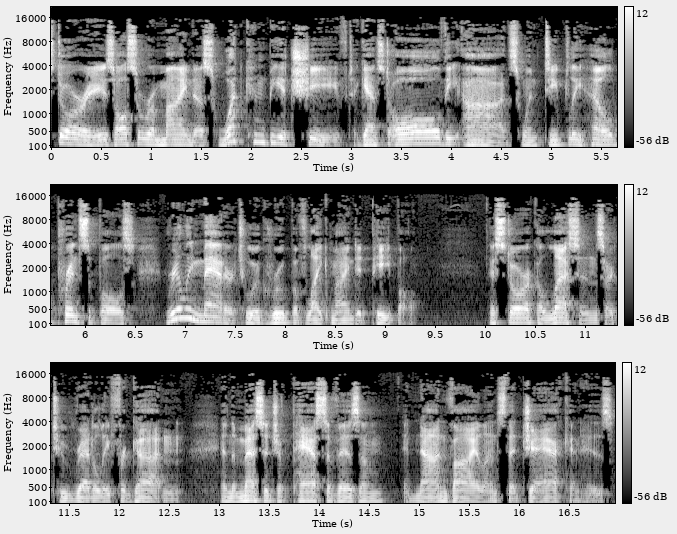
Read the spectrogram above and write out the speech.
stories also remind us what can be achieved against all the odds when deeply held principles really matter to a group of like minded people. Historical lessons are too readily forgotten, and the message of pacifism and nonviolence that Jack and his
